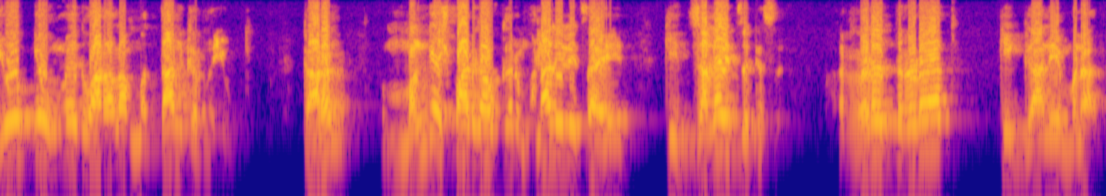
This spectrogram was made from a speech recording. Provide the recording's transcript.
योग्य उमेदवाराला मतदान करणं योग्य. कारण मंगेश पाडगावकर म्हणालेलेच आहेत की जगायचं कसं? रडत रडत की गाणे म्हणत.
